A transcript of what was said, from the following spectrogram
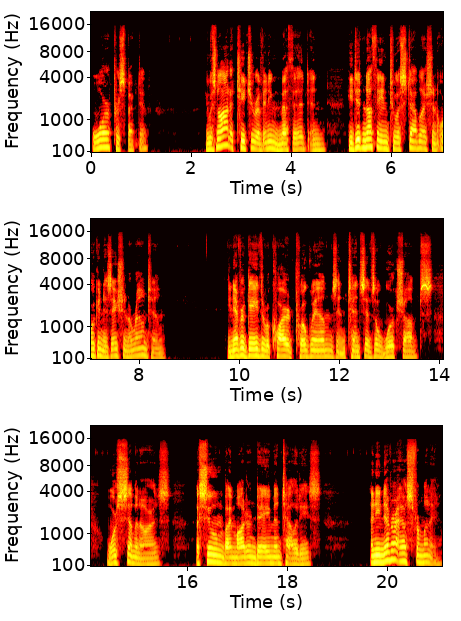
or perspective. He was not a teacher of any method, and he did nothing to establish an organization around him. He never gave the required programs, intensives, or workshops, or seminars assumed by modern day mentalities, and he never asked for money.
